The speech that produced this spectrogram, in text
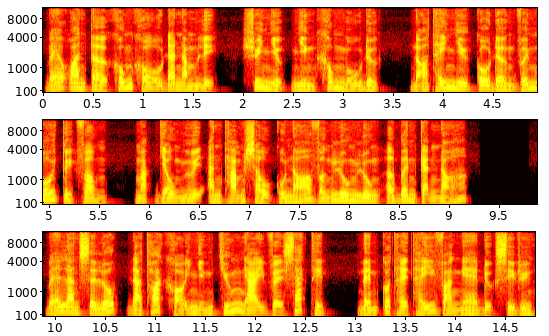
Bé Walter khốn khổ đã nằm liệt, suy nhược nhưng không ngủ được, nó thấy như cô đơn với mối tuyệt vọng, mặc dầu người anh thảm sầu của nó vẫn luôn luôn ở bên cạnh nó. Bé Lancelot đã thoát khỏi những chướng ngại về xác thịt, nên có thể thấy và nghe được Sirius.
